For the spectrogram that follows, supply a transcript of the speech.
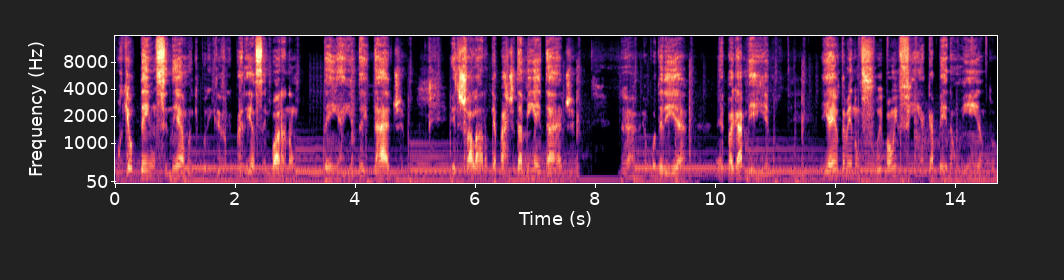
Porque eu tenho um cinema que, por incrível que pareça, embora não tenha ainda idade, eles falaram que a partir da minha idade né, eu poderia é, pagar meia. E aí eu também não fui, bom, enfim, acabei não indo.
